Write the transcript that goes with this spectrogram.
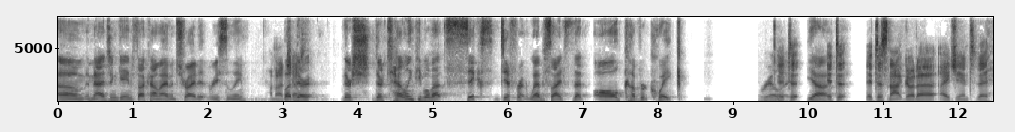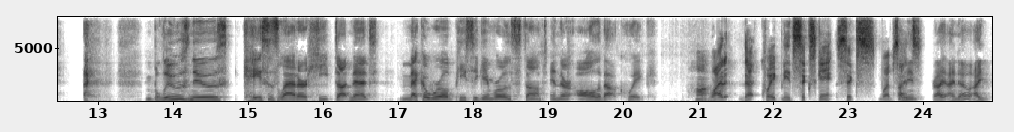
um, ImagineGames.com. I haven't tried it recently, I'm gonna but check. they're they're sh- they're telling people about six different websites that all cover Quake. Really? It, d- Yeah, it, d- it does not go to IGN today. Blues News, Cases Ladder, Heat.net, Mecha World, PC Game World, and Stomped, and they're all about Quake. huh? Why did, that Quake needs six game six websites? I mean, right? I know. I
